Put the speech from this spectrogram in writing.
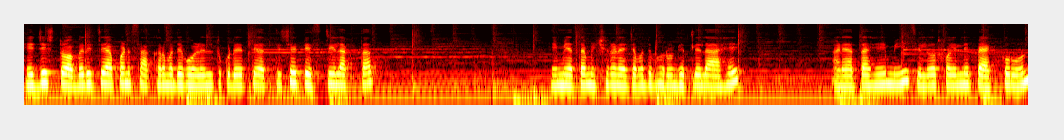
हे जे स्ट्रॉबेरीचे आपण साखरमध्ये घोळलेले तुकडे ते अतिशय टेस्टी लागतात. हे मी आता मिश्रण याच्यामध्ये भरून घेतलेलं आहे. आणि आता हे मी सिल्वर फॉईलने पॅक करून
